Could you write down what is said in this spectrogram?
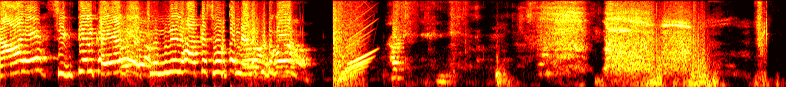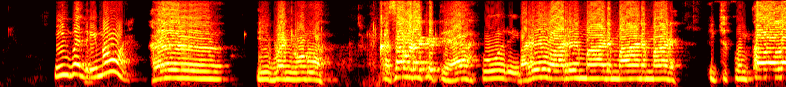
ನಾಳೆ ಸಿಗ್ತಿಯಲ್ ಕೈಯಾಗ ಚುಮ್ಲಿಲ್ ಹಾಕಿ ಸುಡ್ತಾನೆ ನೆನಪಿಟ್ಕೋ ಈಗ ಬಂದ್ರಿ ಮಾವ ಹಾ, ಈಗ ಬಂದ್ ನೋಡುವ ಕಸ ಹೊಡಕತ್ತಿ ಹ್ಞೂ ರೀ. ಬರೇ ವಾರೆ ಮಾಡಿ ಮಾಡಿ ಮಾಡಿ ಇಕ್ಕಿ ಕುಂತಾಳಲ್ಲ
